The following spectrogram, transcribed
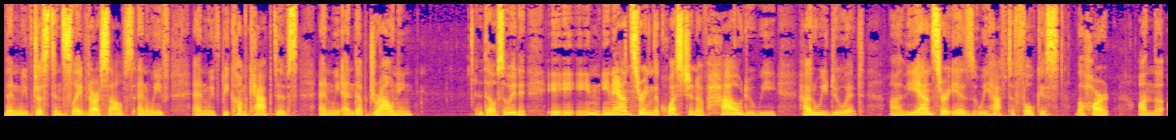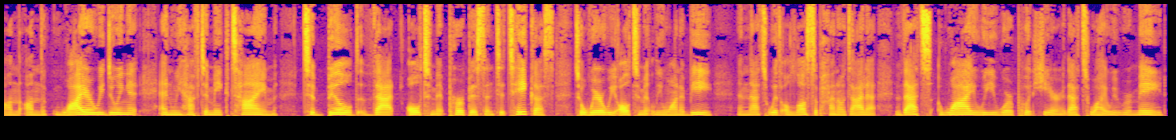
then we've just enslaved ourselves and we've and we've become captives and we end up drowning. So, so it, in in answering the question of how do we how do we do it uh, the answer is we have to focus the heart on the on on the why are we doing it and we have to make time to build that ultimate purpose and to take us to where we ultimately want to be and that's with Allah subhanahu wa ta'ala. That's why we were put here. That's why we were made,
